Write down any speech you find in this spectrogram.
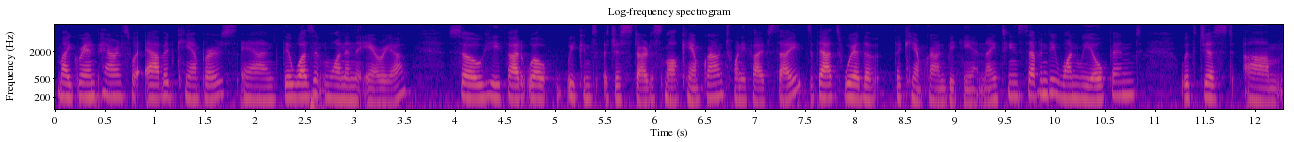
My grandparents were avid campers, and there wasn't one in the area. So he thought, well, we can just start a small campground, 25 sites. That's where the, the campground began. 1971, we opened with just um,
